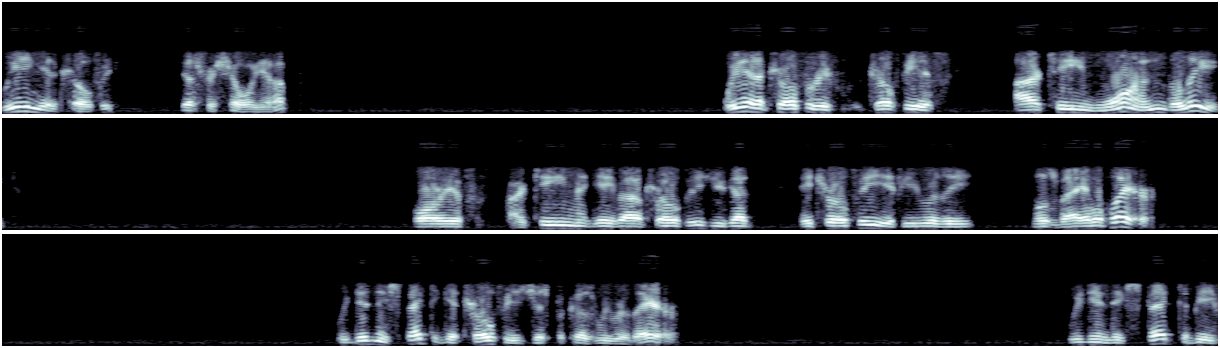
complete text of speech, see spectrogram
we didn't get a trophy just for showing up. We had a trophy, trophy if our team won the league. Or if our team that gave out trophies, you got a trophy if you were the most valuable player. We didn't expect to get trophies just because we were there. We didn't expect to be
